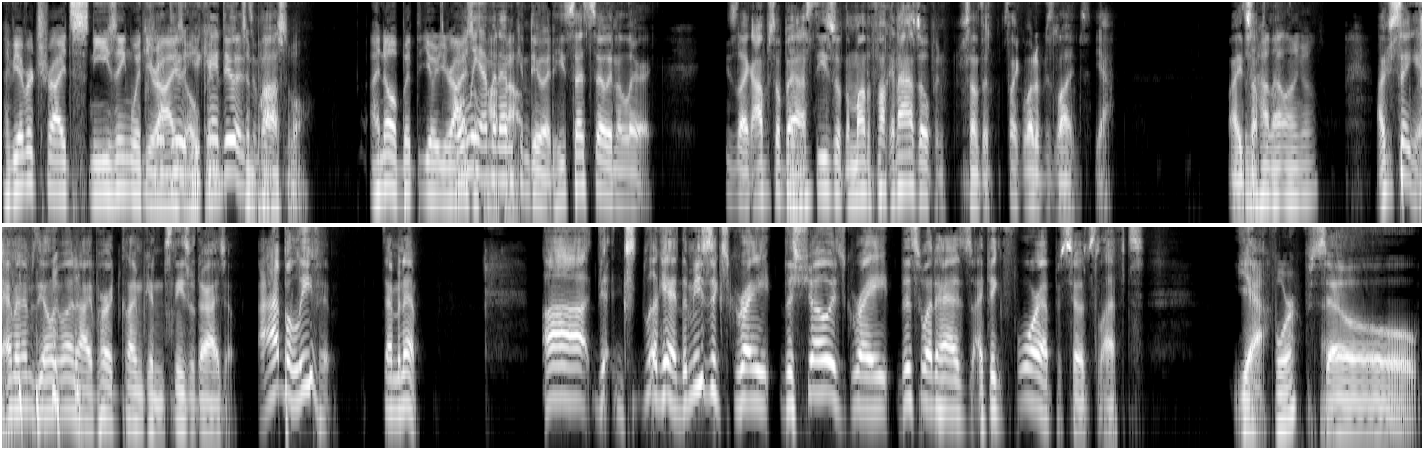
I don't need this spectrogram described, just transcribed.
Have you ever tried sneezing with You your can't eyes do it. You open? can't do it. It's, It's impossible. I know, but your your eyes Only will pop Eminem out. can do it. He says so in the lyric. He's like, I'm so bad I mm-hmm. sneeze with the motherfucking eyes open. Something. It's like one of his lines. Yeah. Right, Is that how that line goes? I'm just saying, Eminem's the only one I've heard claim can sneeze with their eyes open. I believe him. It's Eminem. Uh, again, the music's great. The show is great. This one has, I think, four episodes left. Yeah. Four. So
